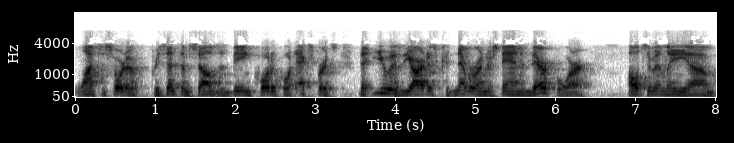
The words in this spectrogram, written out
want to sort of present themselves as being quote unquote experts that you as the artist could never understand, and therefore, ultimately, um,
